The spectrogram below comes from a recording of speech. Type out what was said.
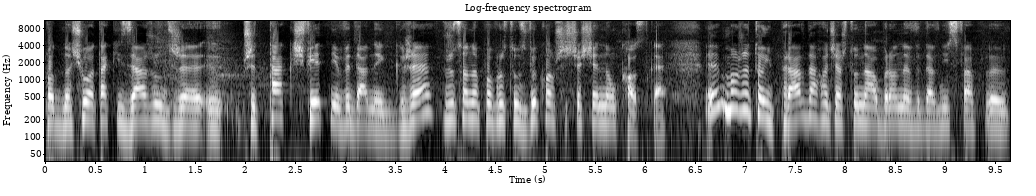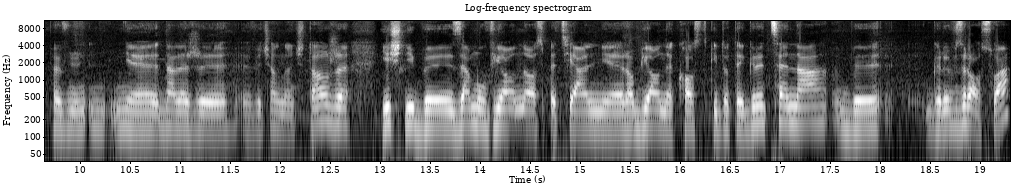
podnosiło taki zarzut, że y, przy tak świetnie wydanej grze wrzucono po prostu zwykłą sześciościenną kostkę. Y, Może to i prawda, chociaż tu na obronę wydawnictwa pe- pewnie należy wyciągnąć to, że jeśli by zamówiono specjalnie robione kostki do tej gry, cena by gry wzrosła,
